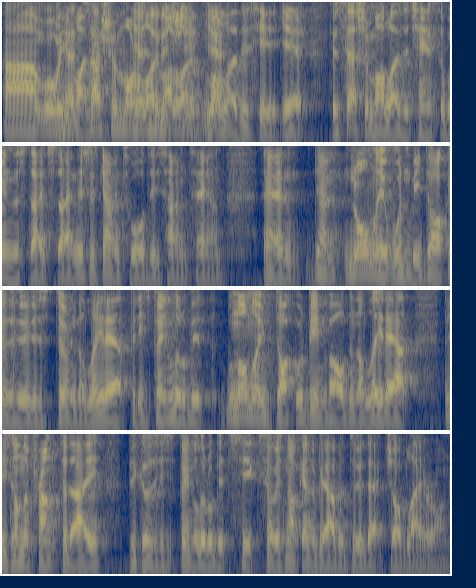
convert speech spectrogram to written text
Uh, well, we had. Sacha Modolo Yeah, this Modolo, year. Yeah. This year, yeah. Because Sacha Modolo has a chance to win the stage today, and this is going towards his hometown. And you know, normally it wouldn't be Docker who's doing the lead out, but he's been a little bit. Well, normally Doc would be involved in the lead out, but he's on the front today because he's been a little bit sick, so he's not going to be able to do that job later on.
